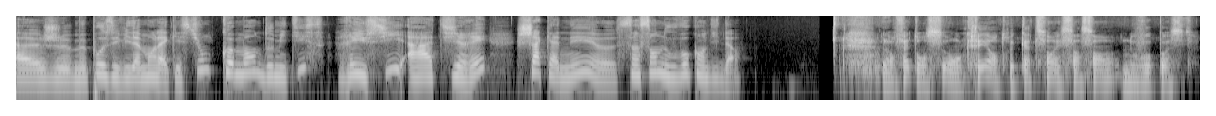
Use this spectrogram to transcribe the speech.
Euh, je me pose évidemment la question comment Domitis réussit à attirer chaque année 500 nouveaux candidats? Alors en fait, on, on crée entre 400 et 500 nouveaux postes.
